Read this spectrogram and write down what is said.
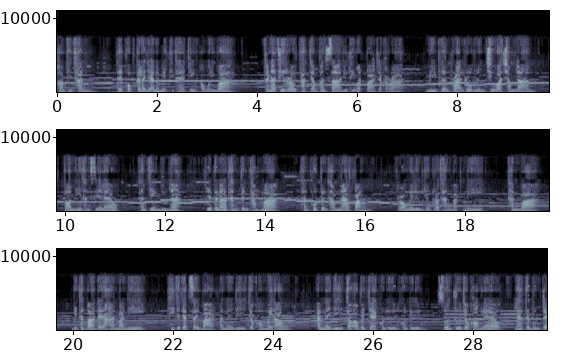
ความที่ท่าน ได้พบกัลยาณมิตรที่แท้จริงเอาไว้ว่า ขณะที่เราพักจำพรรษาอยู่ที่วัดป่าจักราช มีเพื่อนพระรูปหนึ่งชื่อว่าชำนาญ ตอนนี้ท่านเสียแล้ว ท่านเจ๋งอยู่นะ เจตนาท่านเป็นธรรมมาก ท่านพูดเป็นธรรมน่าฟัง เราไม่ลืมจนกระทั่งบัดนี้ ท่านว่า บิณฑบาตได้อาหารมานี้ ที่จะจัดใส่บาตรอันไหนดีเจ้าของไม่เอา อันไหนดีต้องเอาไปแจกคนอื่นคนอื่น ส่วนตัวเจ้าของแล้ว แล้วแต่บุญแต่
